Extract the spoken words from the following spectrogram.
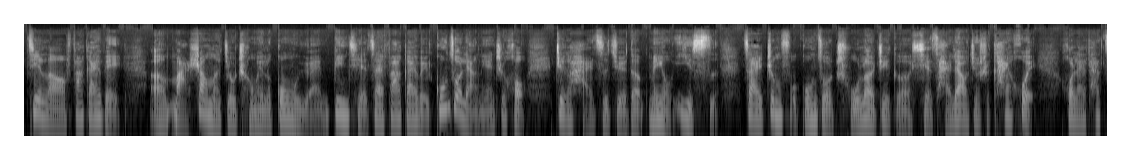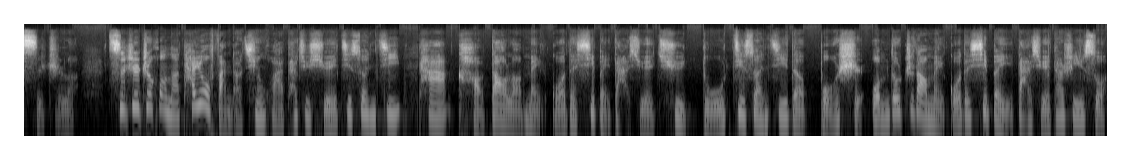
进了发改委，呃，马上呢就成为了公务员，并且在发改委工作两年之后，这个孩子觉得没有意思，在政府工作除了这个写材料就是开会，后来他辞职了。辞职之后呢，他又返到清华，他去学计算机，他考到了美国的西北大学去读计算机的博士。我们都知道，美国的西北大学它是一所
